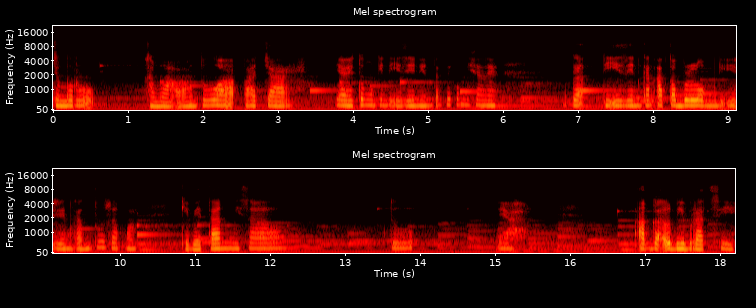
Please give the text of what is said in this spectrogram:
cemburu sama orang tua pacar. Ya itu mungkin diizinin. Tapi kok misalnya nggak diizinkan atau belum diizinkan tuh sama gebetan misal itu ya agak lebih berat sih.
